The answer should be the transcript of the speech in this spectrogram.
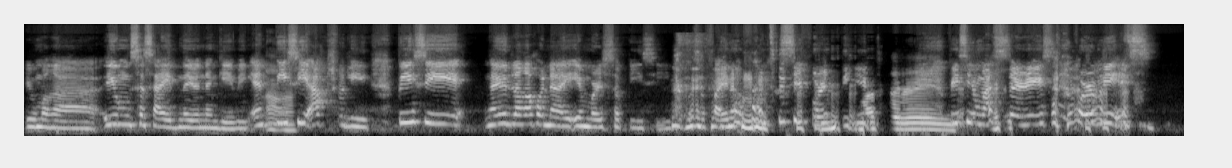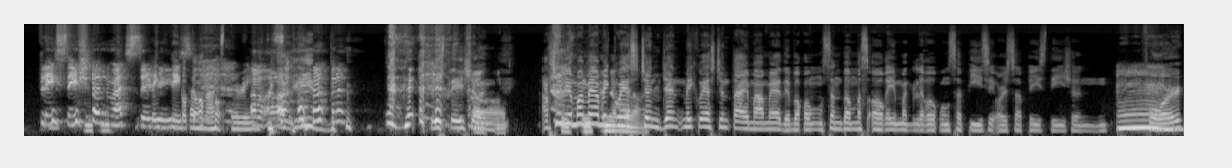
yung mga, yung sa side na yun ng gaming. And Ah. PC actually, PC, ngayon lang ako na-immerse sa PC. Sa Final Fantasy 14. Master Race. PC Master Race for me is PlayStation Master Race. PlayStation. Master Race. Agreed. PlayStation. Oo. Actually, mamaya may question dyan. May question tayo mamaya, di ba? Kung saan ba mas okay maglaro kung sa PC or sa PlayStation Mm. 4.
